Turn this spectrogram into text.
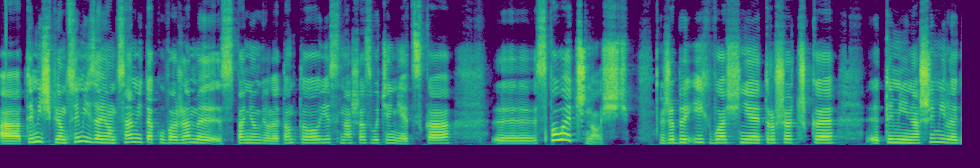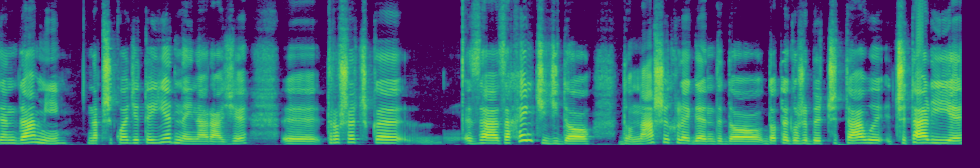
a tymi śpiącymi zającami, tak uważamy z panią Violetą, to jest nasza złocieniecka e, społeczność. Żeby ich właśnie troszeczkę e, tymi naszymi legendami, na przykładzie tej jednej na razie, troszeczkę za, zachęcić do, do naszych legend, do, do tego, żeby czytały, czytali je,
